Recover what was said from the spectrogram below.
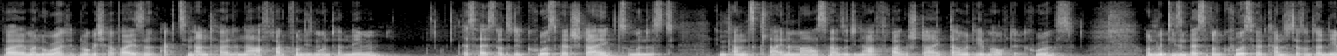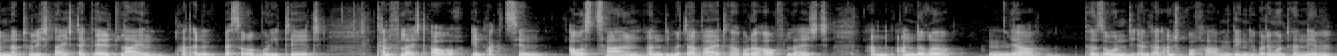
weil man logischerweise Aktienanteile nachfragt von diesem Unternehmen. Das heißt also, der Kurswert steigt, zumindest in ganz kleinem Maße, also die Nachfrage steigt, damit eben auch der Kurs. Und mit diesem besseren Kurswert kann sich das Unternehmen natürlich leichter Geld leihen, hat eine bessere Bonität, kann vielleicht auch in Aktien auszahlen an die Mitarbeiter oder auch vielleicht an andere ja, Personen, die irgendeinen Anspruch haben gegenüber dem Unternehmen.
